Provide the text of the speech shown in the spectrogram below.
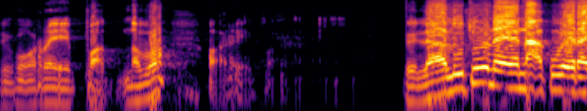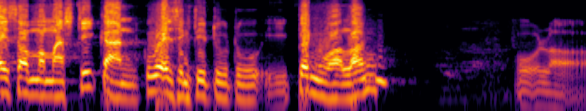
kok repot, napa? Kok repot. Lah lucune nek kowe ra iso memastikan kowe sing ditutuki ping 8 pulau.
